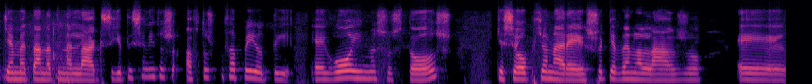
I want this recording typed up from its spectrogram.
και μετά να την αλλάξει. Γιατί συνήθως αυτός που θα πει ότι εγώ είμαι σωστός και σε όποιον αρέσω και δεν αλλάζω, ε,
